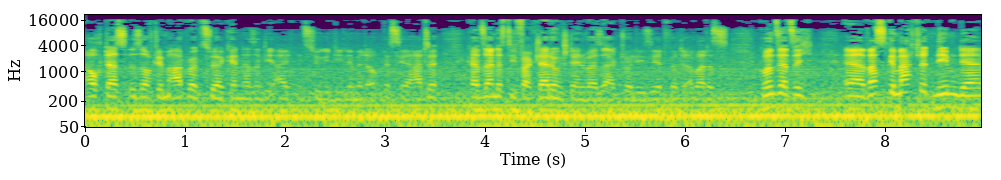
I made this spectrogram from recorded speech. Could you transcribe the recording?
Auch das ist auf dem Artwork zu erkennen. Da sind die alten Züge, die Limit auch bisher hatte. Kann sein, dass die Verkleidung stellenweise aktualisiert wird. Aber das grundsätzlich, äh, was gemacht wird neben, der,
